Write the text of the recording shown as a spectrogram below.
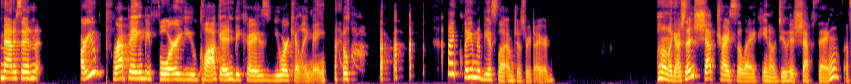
Madison, are you prepping before you clock in? Because you are killing me. I claim to be a slut. I'm just retired. Oh my gosh. Then Shep tries to like, you know, do his Shep thing, of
